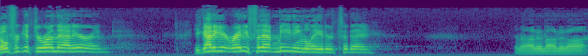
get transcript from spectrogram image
Don't forget to run that errand. You got to get ready for that meeting later today. And on and on and on.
